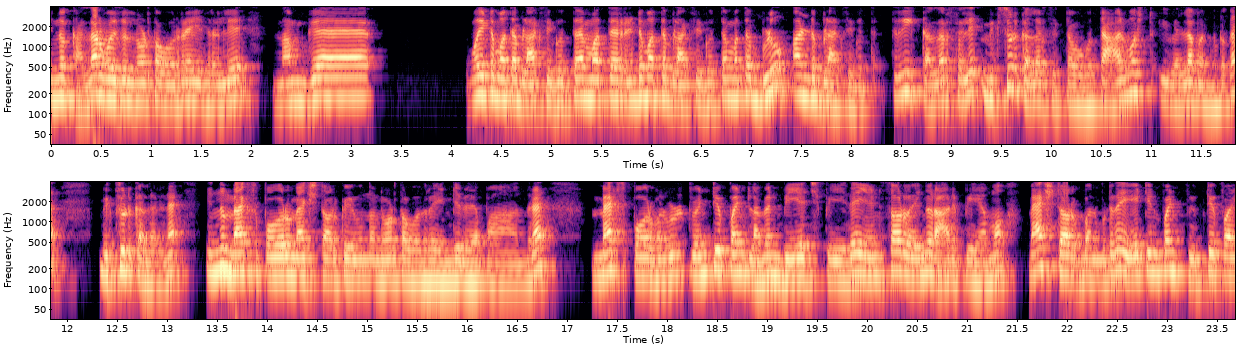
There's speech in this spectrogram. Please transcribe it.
ಇನ್ನು ಕಲರ್ ವೈಸಲ್ಲಿ ನೋಡ್ತಾ ಹೋದ್ರೆ ಇದರಲ್ಲಿ ನಮಗೆ ವೈಟ್ ಮತ್ತು ಬ್ಲ್ಯಾಕ್ ಸಿಗುತ್ತೆ, ಮತ್ತು ರೆಡ್ ಮತ್ತು ಬ್ಲ್ಯಾಕ್ ಸಿಗುತ್ತೆ, ಮತ್ತು ಬ್ಲೂ ಆ್ಯಂಡ್ ಬ್ಲ್ಯಾಕ್ ಸಿಗುತ್ತೆ. ತ್ರೀ ಕಲರ್ಸಲ್ಲಿ ಮಿಕ್ಸ್ಡ್ ಕಲರ್ ಸಿಗ್ತಾ ಹೋಗುತ್ತೆ. ಆಲ್ಮೋಸ್ಟ್ ಇವೆಲ್ಲ ಬಂದ್ಬಿಟ್ಟಿದೆ ಮಿಕ್ಸ್ಡ್ ಕಲರ್ನೇ ಇನ್ನು ಮ್ಯಾಕ್ಸ್ ಪವರ್ ಮ್ಯಾಕ್ಸ್ ಟಾರ್ಕ್ ಇವನ್ನ ನೋಡ್ತಾ ಹೋದ್ರೆ ಹೆಂಗಿದೆಯಪ್ಪ ಅಂದರೆ ಮ್ಯಾಕ್ಸ್ ಪವರ್ ಬಂದ್ಬಿಟ್ಟು twenty point eleven B H P ಇದೆ ಎಂಟು ಸಾವಿರದ ಐನೂರು R P M max torque ಬಂದ್ಬಿಟ್ಟಿದೆ eighteen point fifty five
